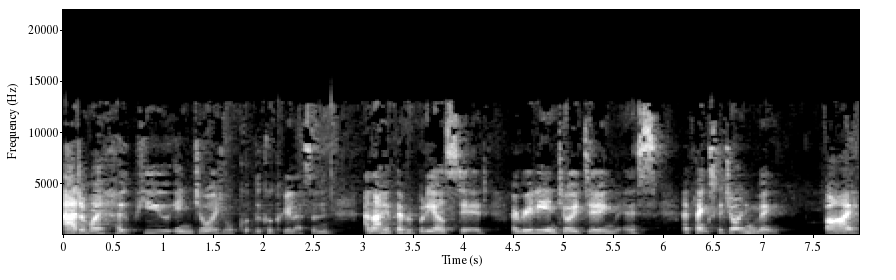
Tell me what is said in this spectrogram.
Adam, I hope you enjoyed your, the cookery lesson, and I hope everybody else did. I really enjoyed doing this. and thanks for joining me. Bye.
